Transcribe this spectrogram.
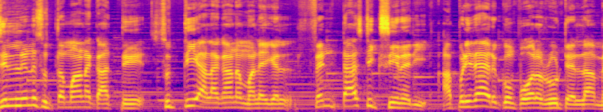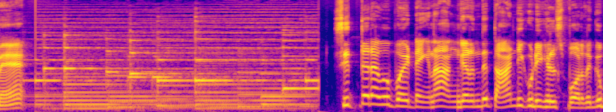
ஜில்லுன்னு சுத்தமான காத்து சுத்தி அழகான மலைகள் ஃபென்டாஸ்டிக் சீனரி அப்படிதான் இருக்கும் போற ரூட் எல்லாமே. சித்தரவு போயிட்டீங்கன்னா அங்கேருந்து தாண்டிக்குடி ஹில்ஸ் போகிறதுக்கு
